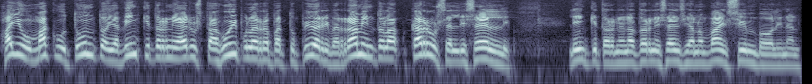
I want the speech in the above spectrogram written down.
Haju, maku, tunto ja vinkkitornia edustaa huipulle ropattu pyörivä ravintola, karuselliselli. Linkkitornina torni sen sijaan on vain symbolinen.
